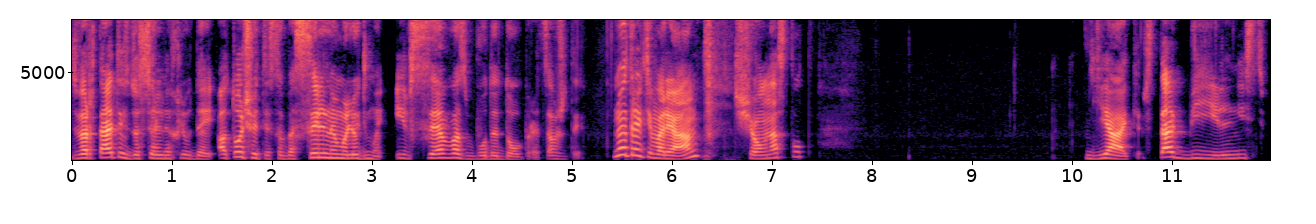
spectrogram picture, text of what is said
звертайтесь до сильних людей, оточуйте себе сильними людьми, і все у вас буде добре завжди. Ну і третій варіант. Що у нас тут? Якір, стабільність,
